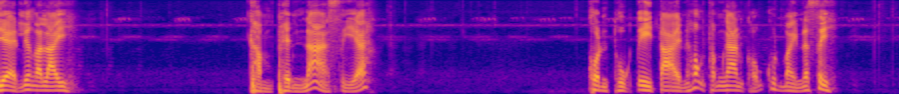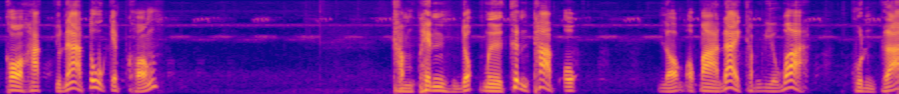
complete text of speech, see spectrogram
แย่เรื่องอะไรคำเพนหน้าเสีย คนถูกตีตายในห้องทำงานของคุณใหม่นะสิคอหักอยู่หน้าตู้เก็บของคำเพนยกมือขึ้นทาบอกร้องออกมาได้คำเดียวว่า คุณพระ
